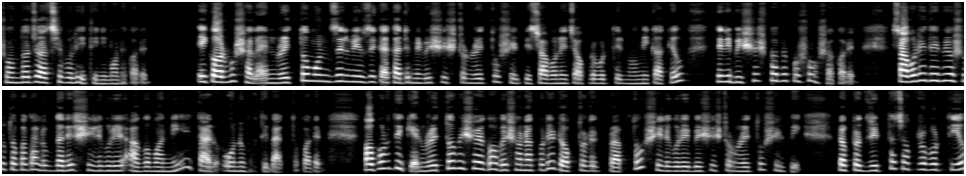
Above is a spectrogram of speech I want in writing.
সৌন্দর্য আছে বলেই তিনি মনে করেন। এই কর্মশালায় নৃত্য মঞ্জিল মিউজিক একাডেমির বিশিষ্ট নৃত্যশিল্পী শ্রাবণী চক্রবর্তীর ভূমিকাকেও তিনি বিশেষভাবে প্রশংসা করেন। শ্রাবণী দেবী ও সুতপা তালুকদারের শিলিগুড়ির আগমন নিয়ে তার অনুভূতি ব্যক্ত করেন। অপরদিকে নৃত্য বিষয়ে গবেষণা করে ডক্টরেট প্রাপ্ত শিলিগুড়ির বিশিষ্ট নৃত্যশিল্পী ডক্টর দৃপ্তা চক্রবর্তীও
